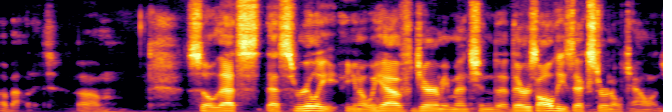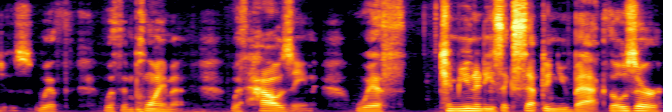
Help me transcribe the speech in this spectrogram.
about it. Um, so that's that's really you know we have Jeremy mentioned that there's all these external challenges with with employment, with housing, with communities accepting you back. Those are,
